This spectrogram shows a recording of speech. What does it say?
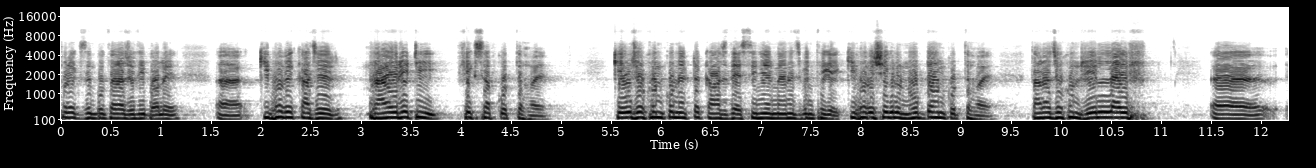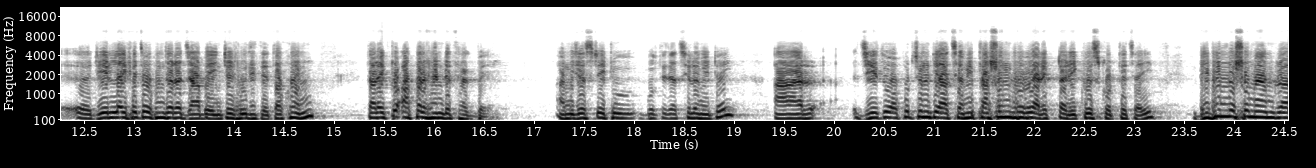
ফর এক্সাম্পল তারা যদি বলে কীভাবে কাজের প্রায়োরিটি ফিক্স আপ করতে হয়, কেউ যখন কোনো একটা কাজ দেয় সিনিয়র ম্যানেজমেন্ট থেকে, কীভাবে সেগুলো নোট ডাউন করতে হয়, তারা যখন রিয়েল লাইফ রিয়েল লাইফে যখন যারা যাবে ইন্টারভিউ দিতে, তখন তারা একটু আপার হ্যান্ডে থাকবে। আমি জাস্ট একটু বলতে চাচ্ছিলাম এটাই। আর যেহেতু অপরচুনিটি আছে, আমি প্রাসঙ্গিকভাবে আরেকটা রিকোয়েস্ট করতে চাই। বিভিন্ন সময় আমরা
